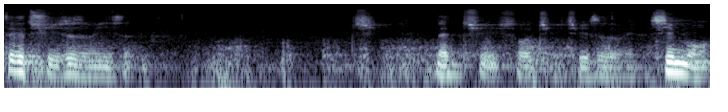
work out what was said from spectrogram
这个取是什么意思？取，能取所取，取是什么意思？心魔。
